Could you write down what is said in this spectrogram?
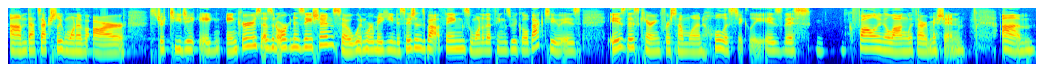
Um, that's actually one of our strategic anchors as an organization. So when we're making decisions about things, one of the things we go back to is: Is this caring for someone holistically? Is this following along with our mission? Um,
